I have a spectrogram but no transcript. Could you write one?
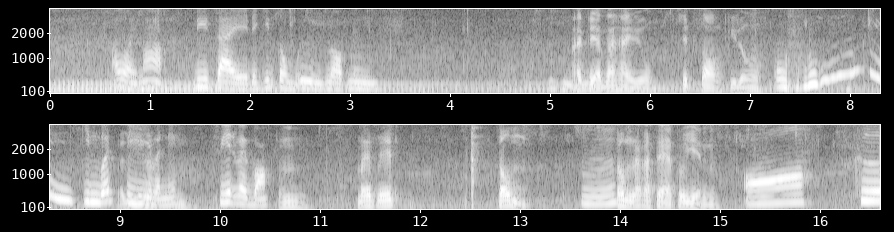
ๆอร่อยมาก ดีใจได้กินต้มอื่นอีกรอบหนึ่งไอเปรียบไว้ให้อยู่12กิโล โอ้โหกินเบิร์ดปีดีครับวันนี้ ฟีดไว้บอกอืม ไม่ฟิต ต้ม อืมต้มแล้วก็แช่ตู้เย็นอ๋อ คือ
